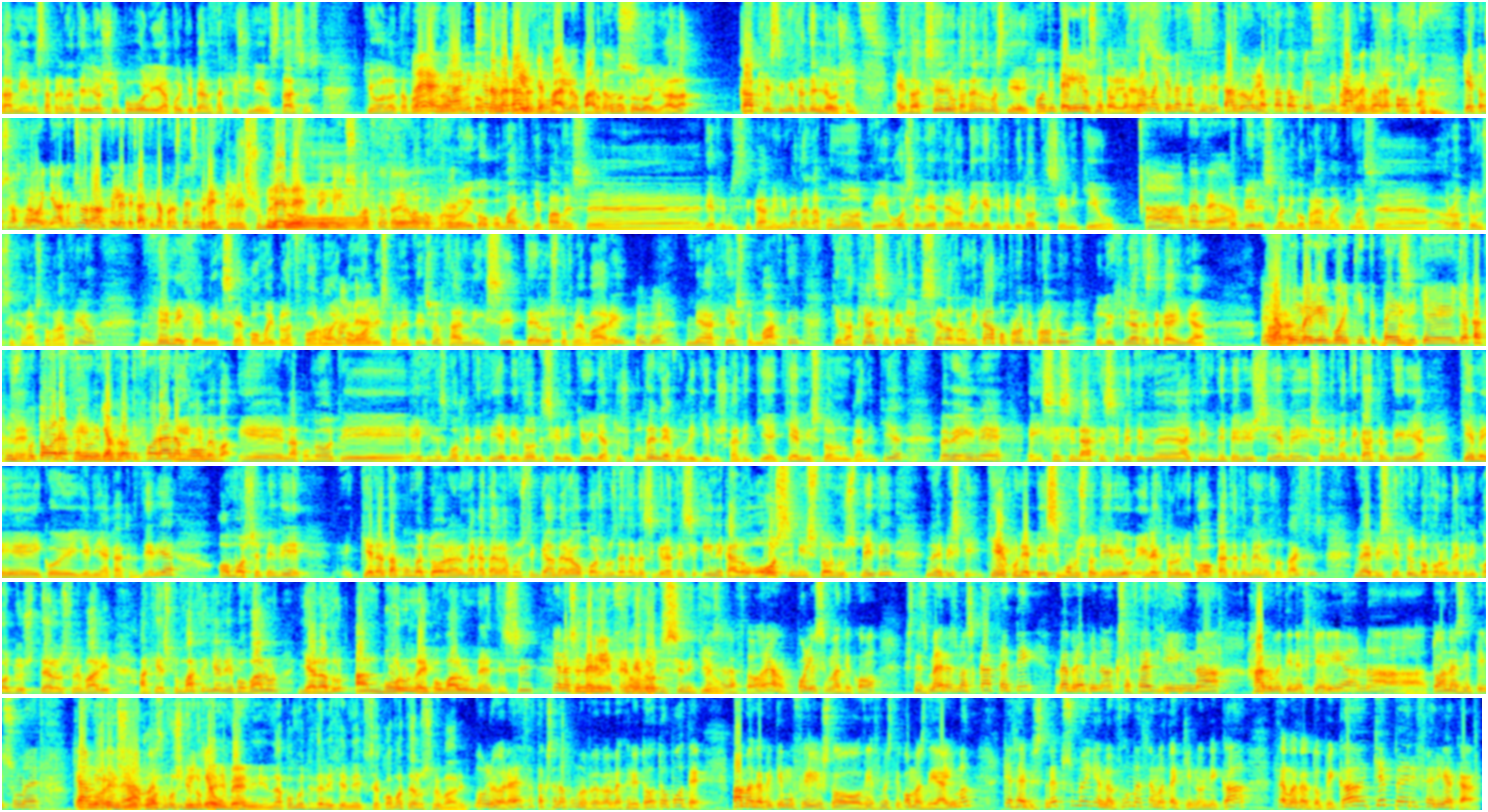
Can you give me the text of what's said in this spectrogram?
5-6-7 μήνες θα πρέπει να τελειώσει η υποβολή. Από εκεί πέρα θα αρχίσουν οι ενστάσεις και όλα τα παραπάνω. ναι, άνοιξε ένα μεγάλο κεφάλαιο πάντως. Το κτηματολόγιο. Αλλά κάποια στιγμή θα τελειώσει. Έτσι, και θα ξέρει ο καθένας μας τι έχει. Ότι τελείωσε το όλο Έτσι. θέμα και δεν θα συζητάμε όλα αυτά τα οποία συζητάμε Ακριβώς. τώρα τόσα και τόσα χρόνια. Δεν ξέρω αν θέλετε κάτι να προσθέσετε. Πριν κλείσουμε, ναι, το, ναι, πριν κλείσουμε αυτό το θέμα, το θέμα. φορολογικό κομμάτι και πάμε σε διαφημιστικά μηνύματα, να πούμε ότι όσοι ενδιαφέρονται για την επιδότηση ενοικίου, Α, βέβαια. το οποίο είναι σημαντικό πράγμα και μας ε, ρωτούν συχνά στο γραφείο, δεν έχει ανοίξει ακόμα η πλατφόρμα Ω, ναι. υποβολής των αιτήσεων. Θα ανοίξει τέλος του φλεβαρη με αρχές του Μάρτη και θα πιάσει επιδότηση αναδρομικά από 1η Πρώτου του 2019. Ε, να Άρα- πούμε λίγο εκεί τι παίζει και για κάποιους ναι. που τώρα θέλουν Είναι για με- πρώτη φορά να είναι μπουν. με βα- ε, να πούμε ότι έχει θεσμοθετηθεί επιδότηση ενοικίου για αυτούς που δεν έχουν δική τους κατοικία και μισθώνουν κατοικία. Βέβαια είναι σε συνάρτηση με την ε, ακίνητη περιουσία, με εισοδηματικά κριτήρια και με ε, οικογενειακά κριτήρια. Όμως επειδή και να τα πούμε τώρα, να καταγραφούν στην κάμερα, ο κόσμος δεν θα τα συγκρατήσει. Είναι καλό όσοι μισθώνουν σπίτι να επισκε- και έχουν επίσημο μισθωτήριο ηλεκτρονικό, κατεθεμένο στο τάξης, να επισκεφτούν το φοροτεχνικό τους τέλος Φλεβάρι, αρχές του Μάρτη, για να υποβάλουν, για να δουν αν μπορούν να υποβάλουν αίτηση Και να συμπεριληφθούν. ε, επιδότησης ενοικίου. Μέσα σε αυτό, ωραίο. Πολύ σημαντικό. Στις μέρες μας, κάθε τι δεν πρέπει να ξεφεύγει ή να χάνουμε την ευκαιρία να το αναζητήσουμε. Και Το αν γνωρίζει βέβαια ο μας κόσμος και το δικαιούται. περιμένει. Να πούμε ότι δεν έχει ανοίξει ακόμα, τέλος Φλεβάρι. Πολύ ωραία. Θα τα ξαναπούμε βέβαια μέχρι τότε. Οπότε πάμε, αγαπητοί μου φίλοι, στο διαφημιστικό μας διάλειμμα και θα επιστρέψουμε για να δούμε θέματα κοινωνικά, θέματα τοπικά και περιφερειακά.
